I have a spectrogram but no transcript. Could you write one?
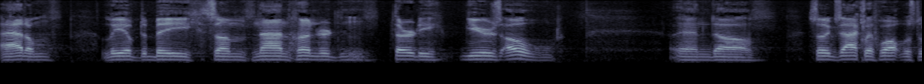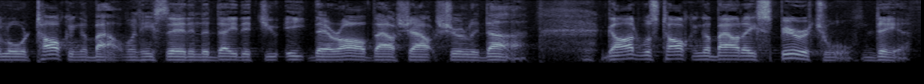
Adam lived to be some 930 years old. And uh, so, exactly what was the Lord talking about when He said, In the day that you eat thereof, thou shalt surely die? God was talking about a spiritual death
